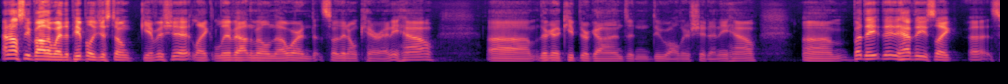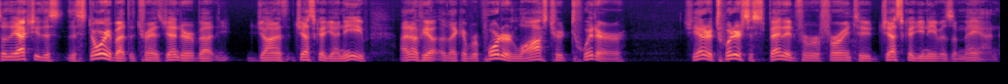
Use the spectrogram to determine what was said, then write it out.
and also, by the way, the people who just don't give a shit, like live out in the middle of nowhere, and so they don't care anyhow. Um, they're going to keep their guns and do all their shit anyhow. Um, but they, they have these like uh, so they actually this the story about the transgender about Jonathan Jessica Yaniv. I don't know if you like a reporter lost her Twitter. She had her Twitter suspended for referring to Jessica Yaniv as a man.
